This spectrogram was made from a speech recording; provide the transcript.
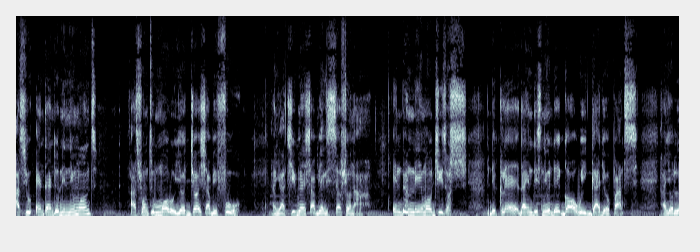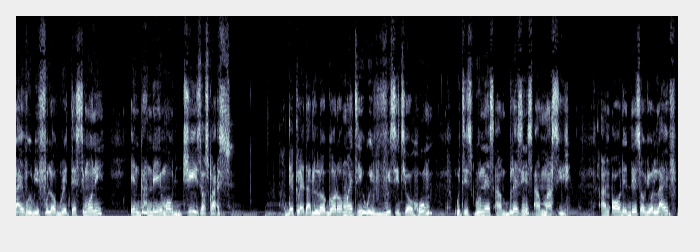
As you enter into the new month, as from tomorrow, your joy shall be full and your achievements shall be exceptional in the name of Jesus. Declare that in this new day, God will guide your paths and your life will be full of great testimony in the name of Jesus Christ. Declare that the Lord God Almighty will visit your home with His goodness and blessings and mercy, and all the days of your life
